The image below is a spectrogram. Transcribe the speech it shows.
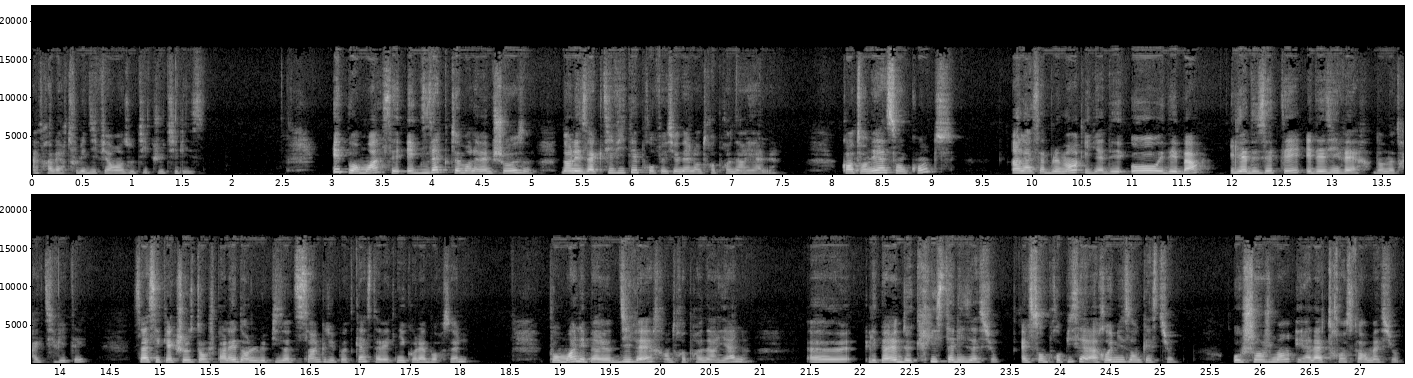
à travers tous les différents outils que j'utilise. Et pour moi, c'est exactement la même chose dans les activités professionnelles entrepreneuriales. Quand on est à son compte, inlassablement, il y a des hauts et des bas, il y a des étés et des hivers dans notre activité. Ça, c'est quelque chose dont je parlais dans l'épisode 5 du podcast avec Nicolas Boursel. Pour moi, les périodes d'hiver entrepreneuriales, euh, les périodes de cristallisation, elles sont propices à la remise en question, au changement et à la transformation.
